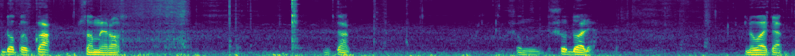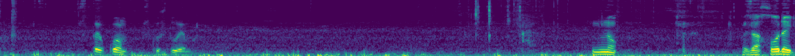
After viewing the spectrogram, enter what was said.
До пивка в самий раз. Так. Що, що далі? Давайте з пивком скуштуємо. Ну, заходить,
